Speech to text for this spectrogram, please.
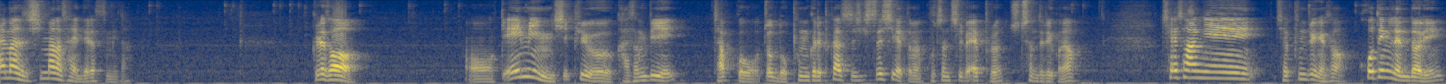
8만원에서 10만원 사이 내렸습니다. 그래서 어, 게이밍 CPU 가성비 잡고 좀 높은 그래픽카드 쓰시겠다면 9700F를 추천드리고요. 최상위 제품 중에서 encoding rendering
